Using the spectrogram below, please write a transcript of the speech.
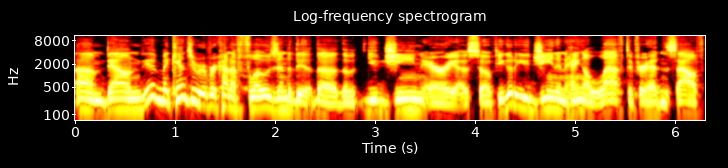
Um, down, yeah, McKenzie River kind of flows into the, the the Eugene area. So if you go to Eugene and hang a left, if you're heading south,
